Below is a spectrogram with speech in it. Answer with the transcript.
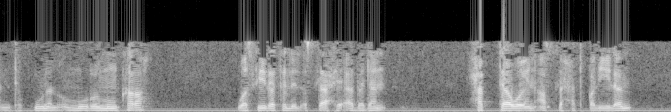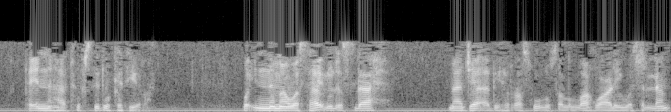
أن تكون الأمور المنكرة وسيلة للإصلاح أبدا حتى وإن أصلحت قليلا فإنها تفسد كثيرا وإنما وسائل الإصلاح ما جاء به الرسول صلى الله عليه وسلم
